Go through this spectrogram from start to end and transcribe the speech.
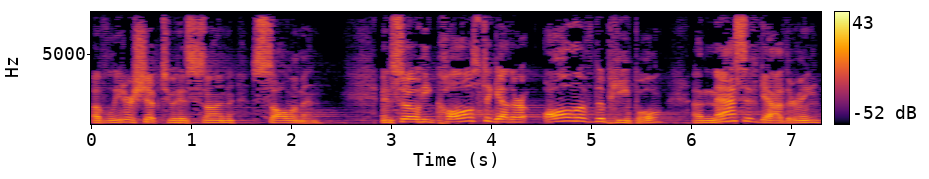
of leadership to his son Solomon. And so he calls together all of the people, a massive gathering,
